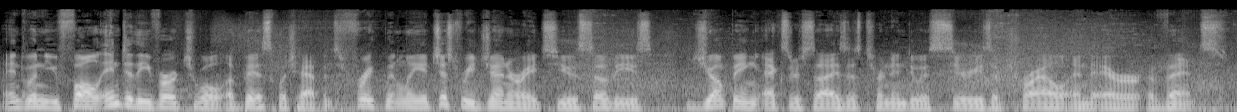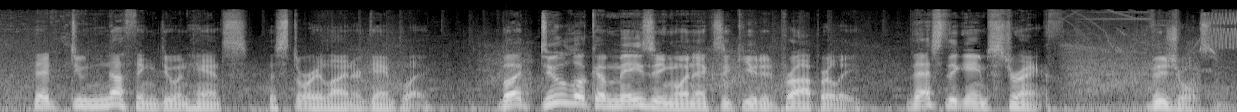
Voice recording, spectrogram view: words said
And when you fall into the virtual abyss, which happens frequently, it just regenerates you, so these jumping exercises turn into a series of trial and error events that do nothing to enhance the storyline or gameplay but do look amazing when executed properly. That's the game's strength. Visuals.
